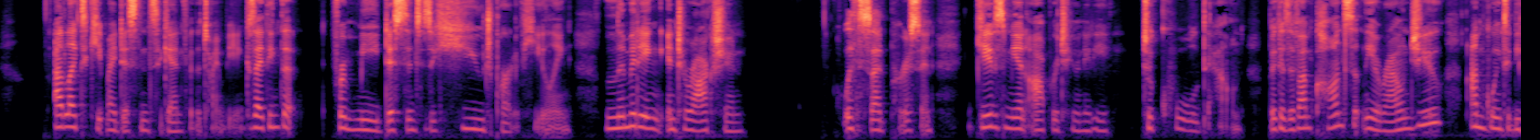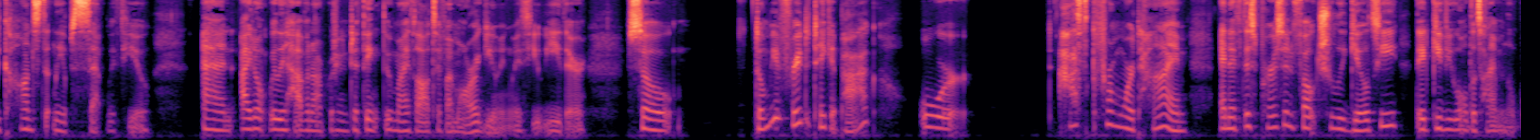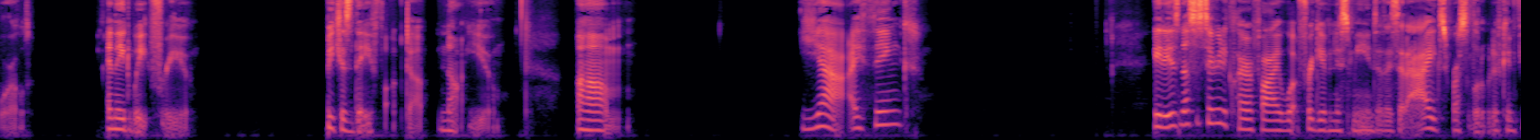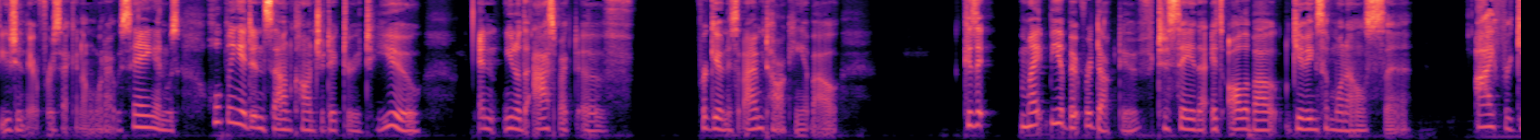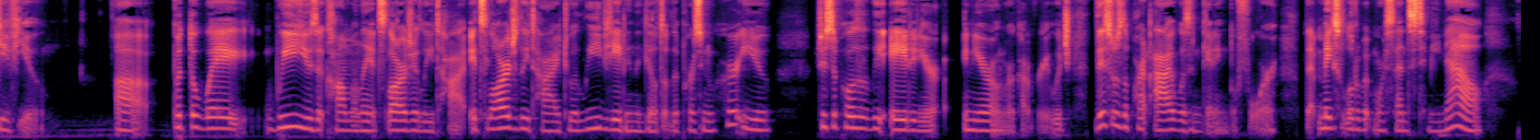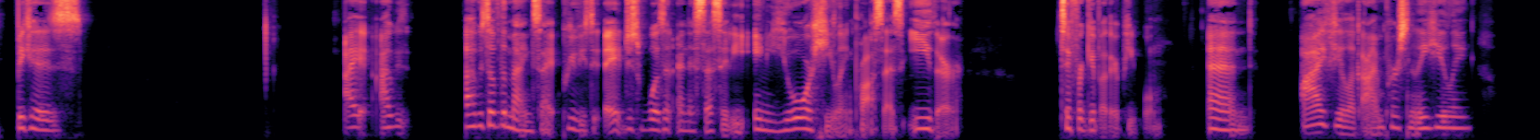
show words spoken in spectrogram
I'd like to keep my distance again for the time being. Cause I think that for me, distance is a huge part of healing. Limiting interaction with said person gives me an opportunity to cool down. Because if I'm constantly around you, I'm going to be constantly upset with you. And I don't really have an opportunity to think through my thoughts if I'm arguing with you either. So don't be afraid to take it back or ask for more time. And if this person felt truly guilty, they'd give you all the time in the world and they'd wait for you because they fucked up, not you. Um, yeah, I think it is necessary to clarify what forgiveness means. As I said, I expressed a little bit of confusion there for a second on what I was saying and was hoping it didn't sound contradictory to you. And, you know, the aspect of forgiveness that I'm talking about, because it might be a bit reductive to say that it's all about giving someone else, a, I forgive you. Uh, but the way we use it commonly, it's largely tied, it's largely tied to alleviating the guilt of the person who hurt you to supposedly aid in your in your own recovery, which this was the part I wasn't getting before. That makes a little bit more sense to me now because I I was I was of the mindset previously it just wasn't a necessity in your healing process either to forgive other people. And I feel like I'm personally healing,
